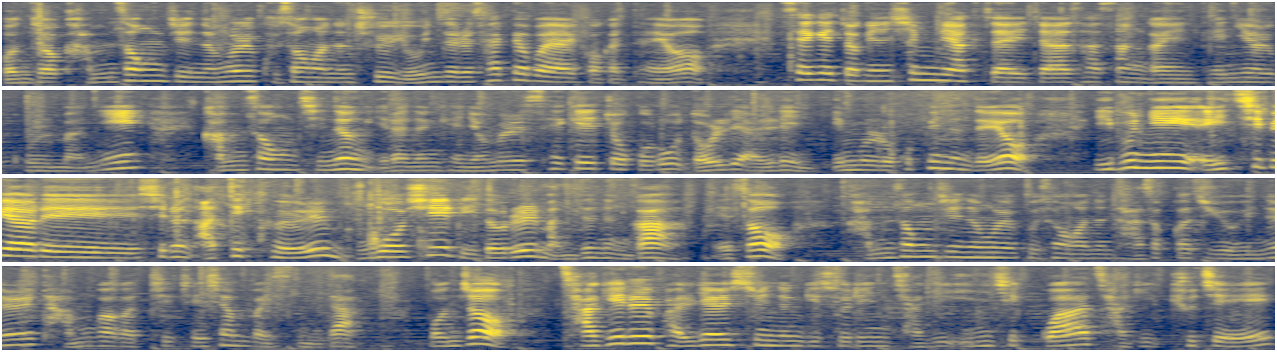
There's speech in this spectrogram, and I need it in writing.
먼저 감성지능을 구성하는 주요 요인들을 살펴봐야 할 것 같아요. 세계적인 심리학자이자 사상가인 데니얼 골만이 감성지능이라는 개념을 세계적으로 널리 알린 인물로 꼽히는데요. 이분이 HBR에 실은 아티클 무엇이 리더를 만드는가에서 감성지능을 구성하는 다섯 가지 요인을 다음과 같이 제시한 바 있습니다. 먼저 자기를 관리할 수 있는 기술인 자기 인식과 자기 규제,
